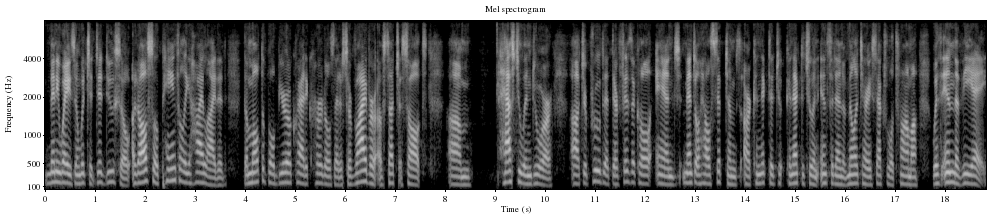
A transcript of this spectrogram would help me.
many ways in which it did do so, it also painfully highlighted the multiple bureaucratic hurdles that a survivor of such assaults um, has to endure uh, to prove that their physical and mental health symptoms are connected to, connected to an incident of military sexual trauma within the VA,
